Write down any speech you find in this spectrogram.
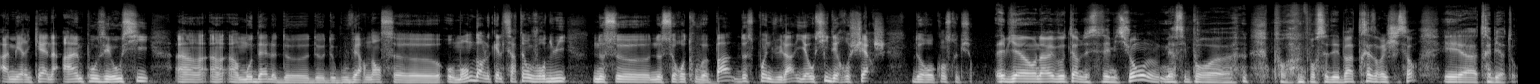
américaine a imposé aussi un, modèle de, de, gouvernance au monde dans lequel certains aujourd'hui ne se, ne se retrouvent pas. De ce point vue-là, il y a aussi des recherches de reconstruction. Eh bien, on arrive au terme de cette émission. Merci pour, euh, pour ce débat très enrichissant et à très bientôt.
